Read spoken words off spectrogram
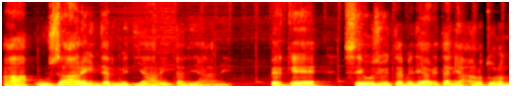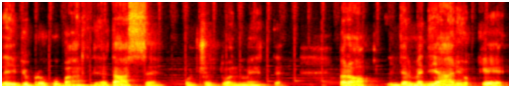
a usare intermediari italiani, perché se usi un intermediario italiano tu non devi più preoccuparti delle tasse concettualmente. Però l'intermediario che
